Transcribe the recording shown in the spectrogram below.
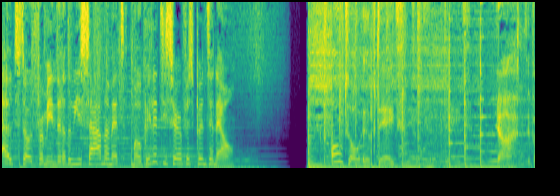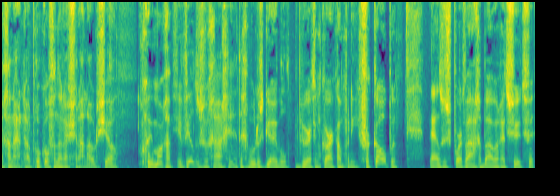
Uitstoot verminderen doe je samen met mobilityservice.nl. Auto-update. Ja, we gaan naar het Broekhoff van de Nationale Autoshow. Goedemorgen. Ze wilden zo graag, hè, de gebroeders Geubel, Burton Car Company, verkopen. Nederlandse sportwagenbouwer uit Zutphen.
